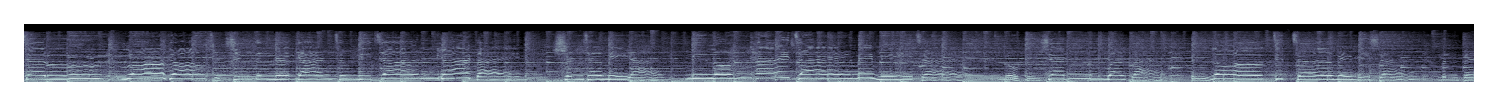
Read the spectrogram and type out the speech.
เธอรู้ว่าก็ที่จินตนาการทำให้เธอนั้นหายไป ฉันแทบไม่อยากมีลมหายใจไม่มี เธอ โลกของฉันมันว่างเปล่าแต่โลกที่เธอไม่มีฉัน มันเป็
